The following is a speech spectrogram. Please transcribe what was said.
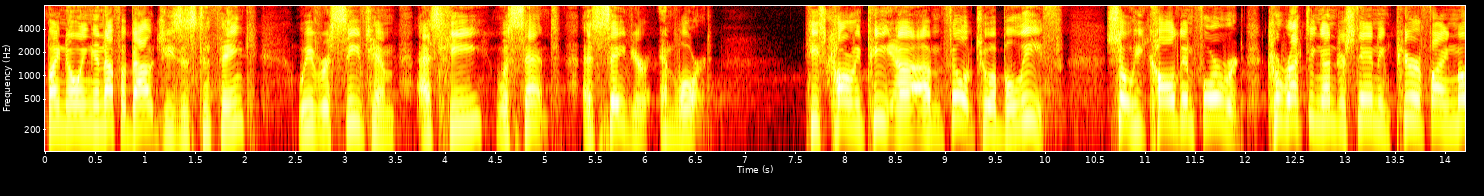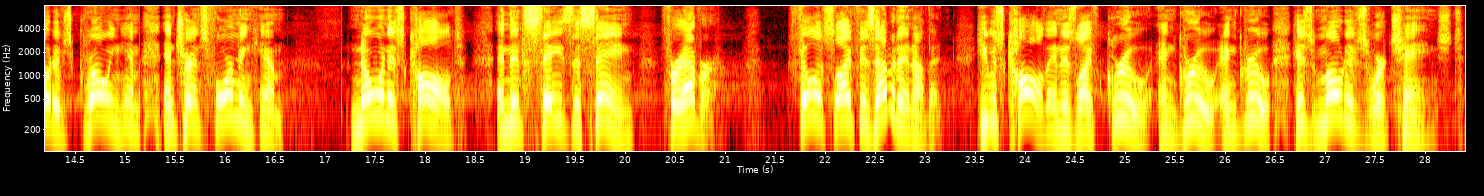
by knowing enough about Jesus to think we've received him as he was sent, as Savior and Lord. He's calling P, uh, um, Philip to a belief. So he called him forward, correcting understanding, purifying motives, growing him, and transforming him. No one is called and then stays the same forever. Philip's life is evident of it. He was called and his life grew and grew and grew. His motives were changed,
